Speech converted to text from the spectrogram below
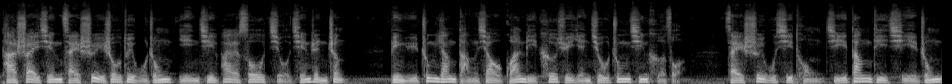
他率先在税收队伍中引进 ISO 九千认证，并与中央党校管理科学研究中心合作，在税务系统及当地企业中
